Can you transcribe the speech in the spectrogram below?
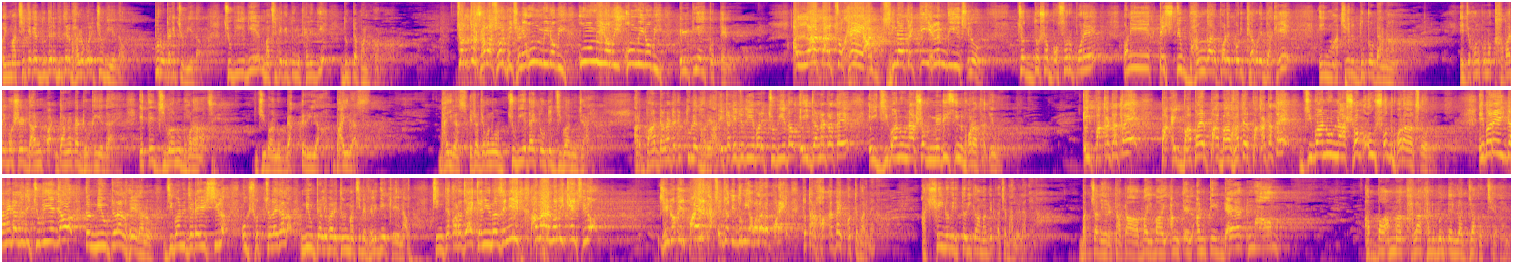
ওই মাছিটাকে দুধের ভিতরে ভালো করে চুবিয়ে দাও। পুরোটাকে চুবিয়ে দাও। চুবিয়ে দিয়ে মাছিটাকে তুলে ফেলে দিয়ে দুধটা পান করো। চোদ্দশো বছর পিছনে উম্মি নবী উম্মি নবী উম্মি নবী এলটিআই করতেন। আল্লাহ তার চোখে আর সিনাতে কি এলেম দিয়েছিল? চোদ্দশো বছর পরে অনেক টেস্টিউব ভাঙ্গার পরে পরীক্ষা করে দেখে এই মাছের দুটো ডানা। এ যখন কোনো খাবারে বসে ডান ডানাটা ঢুকিয়ে দেয়, এতে জীবাণু ভরা আছে। জীবাণু ব্যাকটেরিয়া, ভাইরাস। ভাইরাস, এটা যখন ও চুবিয়ে দেয় তো ওটা জীবাণু যায়। আর বাঁ ডানাটাকে তুলে ধরে, আর এটাকে যদি এবারে চুবিয়ে দাও, এই ডানাটাতে এই জীবাণু নাশক মেডিসিন ভরা থাকে এই পাকাটাতে এই বাপায়ের বা হাতের পাকাটাতে জীবাণু নাশক ঔষধ ভরা আছে ওর। এবারে এই ডানাটা যদি চুবিয়ে যাও তো নিউট্রাল হয়ে গেল। জীবাণু যেটা এসেছিল, ঔষধ চলে গেল নিউট্রাল এবারে তুমি মাছিটা ফেলে দিয়ে খেয়ে নাও। চিন্তা করা যায় ক্যান ইমাজিন আমার নবী কে ছিল? যে নবীর পায়ের কাছে যদি তুমি আমলারা পড়ে তো তার হক আদায় করতে পারবে না। আর সেই নবীর তরিকা আমাদের কাছে ভালো লাগে না। বাচ্চাদের tata, bye bye, uncle, aunty, dad, mum. আব্বা, আম্মা, খালা, খালু বলতে লজ্জা করছে এখন।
